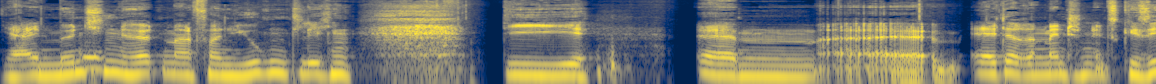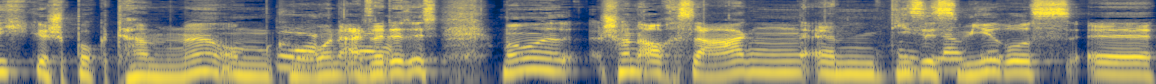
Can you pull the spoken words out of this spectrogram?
Ja, in München hört man von Jugendlichen, die ähm, äh, älteren Menschen ins Gesicht gespuckt haben, ne, um Corona. Ja, also das ist, man muss schon auch sagen, ähm, dieses Virus äh,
